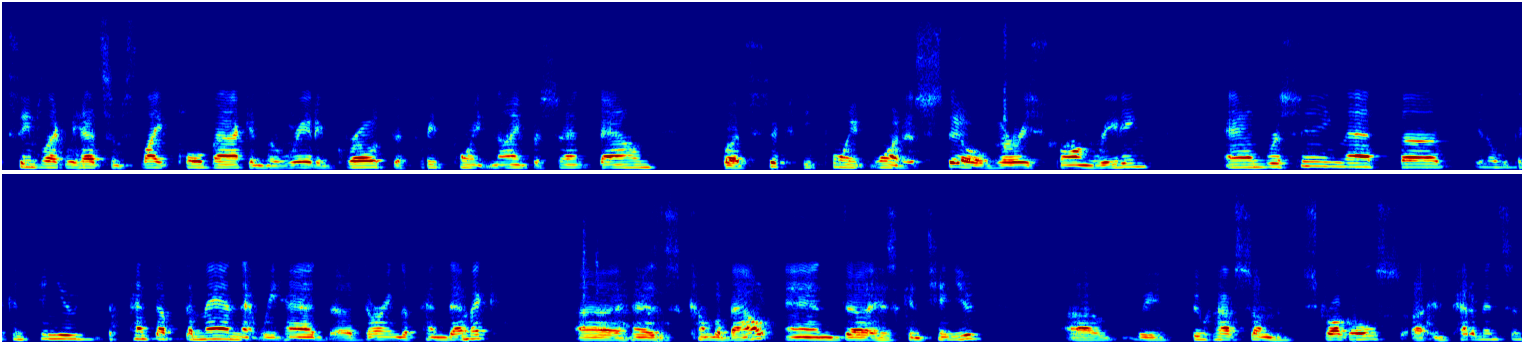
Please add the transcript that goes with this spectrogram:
It seems like we had some slight pullback in the rate of growth to 3.9% down, but 60.1 is still very strong reading. And we're seeing that, uh, you know, with the continued pent up demand that we had uh, during the pandemic has come about and uh, has continued. Uh, we do have some struggles, uh, impediments in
